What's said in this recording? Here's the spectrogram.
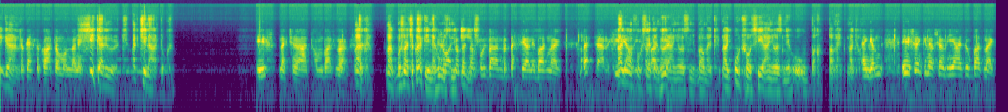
Igen, Csak ezt akartam mondani. sikerült, megcsináltuk. És megcsináltam, bazd meg. Meg, meg, most már csak le kéne Soha húzni többet nem így. fogsz velem beszélni, bazd meg. Egyszer Nagyon fogsz nekem hiányozni, ba meg. Nagy, úgy fogsz hiányozni, ó, ba, ba meg, nagyon. Engem, én senkinek sem hiányzok, bazd meg.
